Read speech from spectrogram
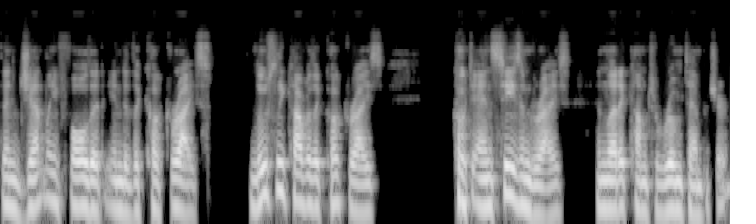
then gently fold it into the cooked rice. Loosely cover the cooked rice, cooked and seasoned rice, and let it come to room temperature.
